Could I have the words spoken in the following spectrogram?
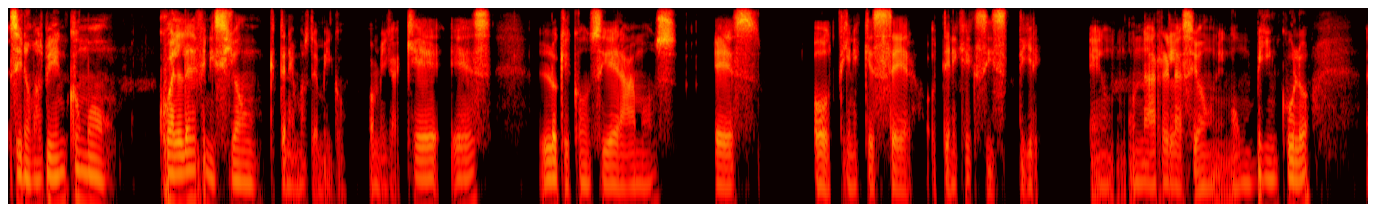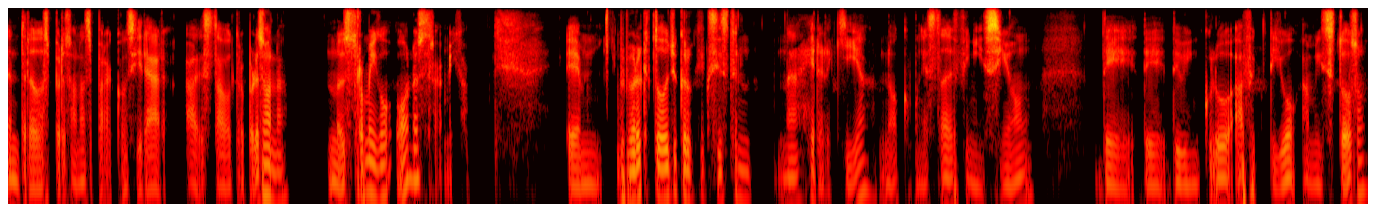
sino más bien como cuál es la definición que tenemos de amigo o amiga, qué es lo que consideramos es o tiene que ser o tiene que existir en una relación, en un vínculo entre dos personas para considerar a esta otra persona nuestro amigo o nuestra amiga. Em, primero que todo, yo creo que existe una jerarquía, ¿no? Como en esta definición de, de, vínculo afectivo amistoso.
